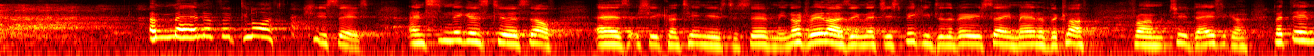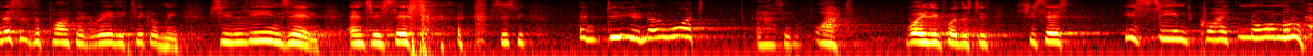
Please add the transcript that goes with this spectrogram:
a man of the cloth, she says, and sniggers to herself as she continues to serve me, not realizing that she's speaking to the very same man of the cloth from two days ago. But then this is the part that really tickled me. She leans in and she says, says and do you know what? And I said, What? Waiting for this. To, She says, he seemed quite normal.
